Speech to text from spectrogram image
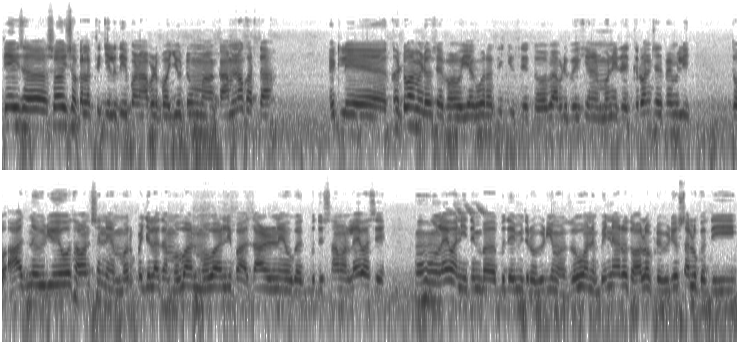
ત્રેવીસ ચોવીસો કલાક થઈ ગયેલું હતું, પણ આપણે યુટ્યુબમાં કામ ન કરતા. એટલે ઘટવા મળ્યો છે, પણ એક વર્ષ થઈ ગયું છે, તો હવે આપણી ભાઈ ચેનલ મોનિટાઈઝ કરવાનું છે ફેમિલી તો આજનો વીડિયો એવો થવાનો છે ને મારું પછી જલાતા મોબાઈલ મોબાઈલ, લીપા દાળ ને એવું કંઈક બધું સામાન લાવ્યા છે. હું હું લાવ્યા નહીં, તમે બધા મિત્રો વિડીયોમાં જોવો અને બનારો તો હાલો આપણે વીડિયો ચાલુ કરી દઈએ.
